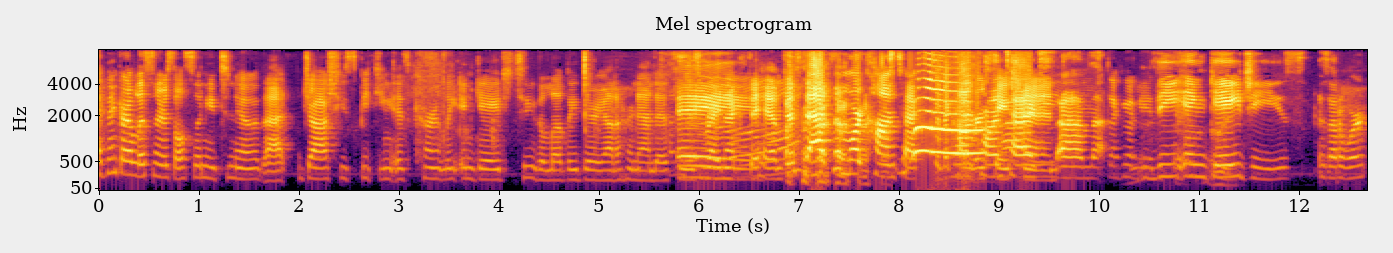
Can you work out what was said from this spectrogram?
I think our listeners also need to know that Josh, who's speaking, is currently engaged to the lovely Dariana Hernandez, who is right next to him. Just to add some more context to the conversation. context, um, the engagees. Is that a word?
